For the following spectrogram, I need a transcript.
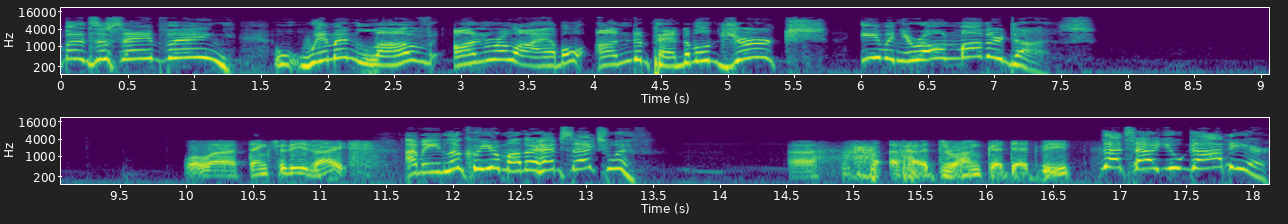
But it's the same thing. Women love unreliable, undependable jerks. Even your own mother does. Well, uh, thanks for the advice. I mean, look who your mother had sex with. Uh, a drunk, a deadbeat. That's how you got here.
